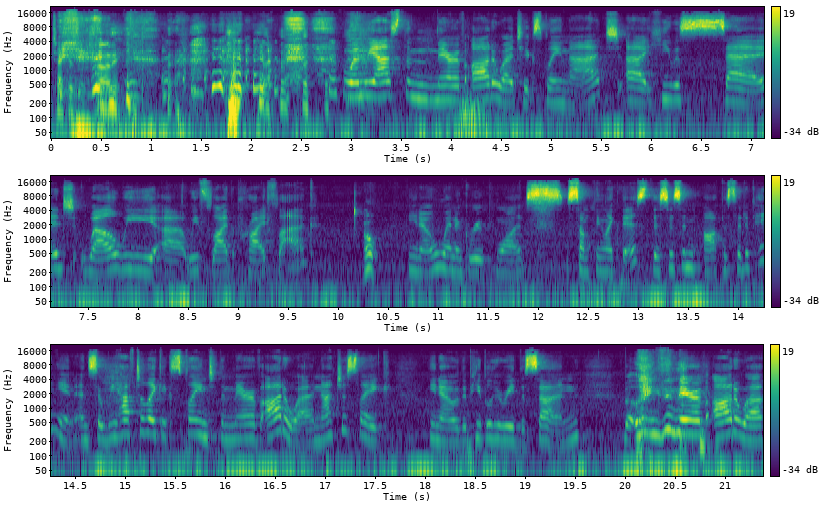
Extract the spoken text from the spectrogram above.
check his when we asked the mayor of Ottawa to explain that, uh, he was said, "Well, we uh, we fly the pride flag." Oh. You know, when a group wants something like this, this is an opposite opinion, and so we have to like explain to the mayor of Ottawa, not just like you know the people who read the Sun, but like the mayor of Ottawa,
